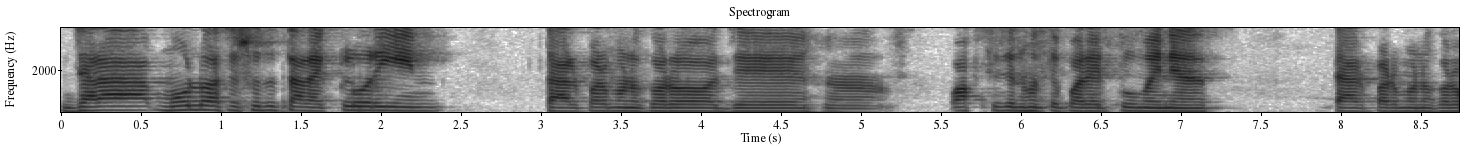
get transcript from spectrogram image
যারা মৌল আছে, শুধু তারা ক্লোরিন, তারপর মনে করো যে অক্সিজেন হতে পারে টু মাইনাস, তারপর মনে করো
